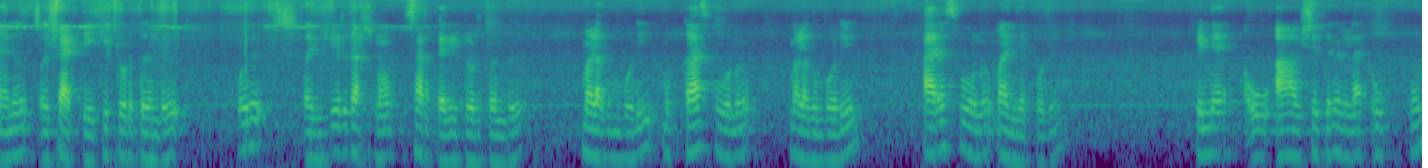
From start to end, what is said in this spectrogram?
ഞാൻ ഒരു ചട്ടിക്ക് ഇട്ട് കൊടുത്തുണ്ട് ഒരു വലിയൊരു കഷ്ണം ശർക്കര ഇട്ട് കൊടുത്തുണ്ട് മുളകും പൊടി മുക്കാൽ സ്പൂണ് മുളകും പൊടിയും അര സ്പൂണ് മഞ്ഞൾപ്പൊടിയും. പിന്നെ ആവശ്യത്തിനുള്ള ഉപ്പും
